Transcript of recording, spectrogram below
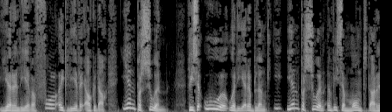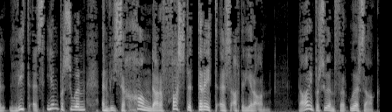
Here lewe, voluit lewe elke dag, een persoon wie se oë oor die Here blink, een persoon in wie se mond daar 'n lied is, een persoon in wie se gang daar 'n vaste tred is agter die Here aan. Daardie persoon veroorsaak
